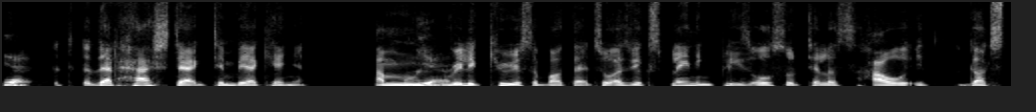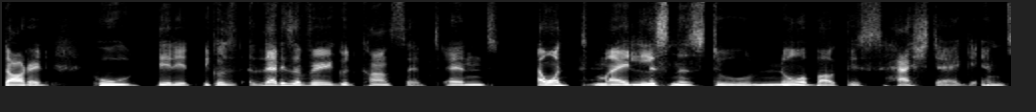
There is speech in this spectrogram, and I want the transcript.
Yeah. That hashtag Tembea Kenya. I'm Yeah. really curious about that. So as you're explaining, please also tell us how it got started, who did it, because that is a very good concept. And I want my listeners to know about this hashtag and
